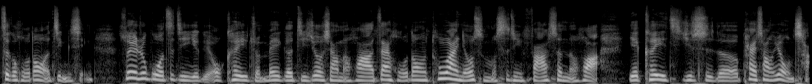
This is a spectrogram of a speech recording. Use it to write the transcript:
这个活动的进行。所以，如果自己也有可以准备一个急救箱的话，在活动突然有什么事情发生的话，也可以及时的派上用场。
